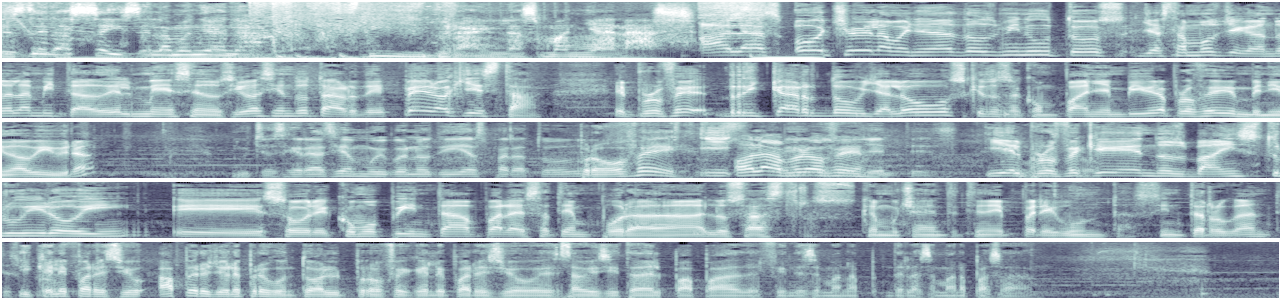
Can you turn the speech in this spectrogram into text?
Desde las 6 de la mañana. Vibra en las mañanas. A las 8 de la mañana, dos minutos, ya estamos llegando a la mitad del mes, se nos iba haciendo tarde, pero aquí está el profe Ricardo Villalobos que nos acompaña en Vibra. Profe, bienvenido a Vibra. Muchas gracias, muy buenos días para todos. Profe. Y, Hola, profe. oyentes. y el profe que nos va a instruir hoy eh, sobre cómo pinta para esta temporada los astros, que mucha gente tiene preguntas, interrogantes. ¿Y qué le pareció? Ah, pero yo le pregunto al profe qué le pareció esta visita del Papa del fin de semana de la semana pasada.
